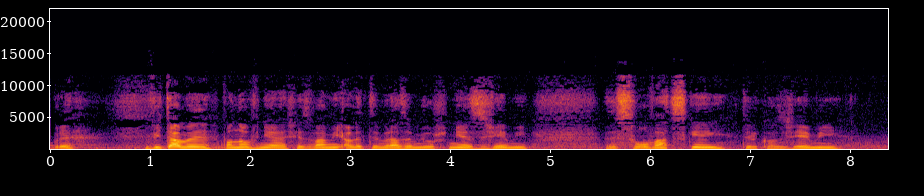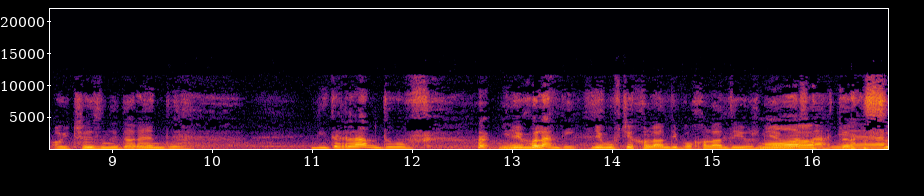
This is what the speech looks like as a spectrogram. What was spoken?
Dobry. Witamy ponownie się z Wami, ale tym razem już nie z Ziemi y, słowackiej, tylko z ziemi ojczyzny Darendy. Niderlandów. Nie, Nie mów- Holandii. Nie mówcie Holandii, bo Holandii już nie Można, ma. nie. Teraz,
